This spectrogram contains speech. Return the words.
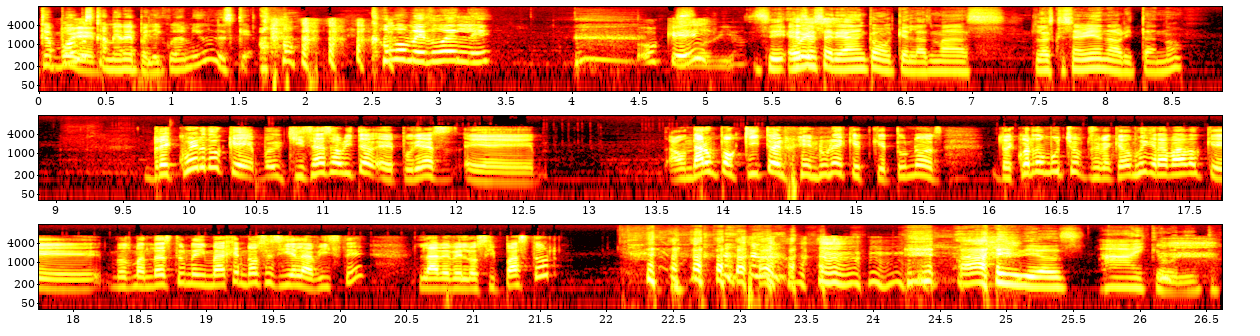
¿que Muy ¿Podemos cambiar de película, amigos? Es que. oh, ¿Cómo me duele? Ok. Oh. Sí, Pues- esas serían como que las más. Las que se me vienen ahorita, ¿no? Recuerdo que eh, quizás ahorita eh, pudieras eh, ahondar un poquito en, en una que, que tú nos... Recuerdo mucho, se me quedó muy grabado que nos mandaste una imagen, no sé si ya la viste, la de Velocipastor. Ay, Dios. Ay, qué bonito.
